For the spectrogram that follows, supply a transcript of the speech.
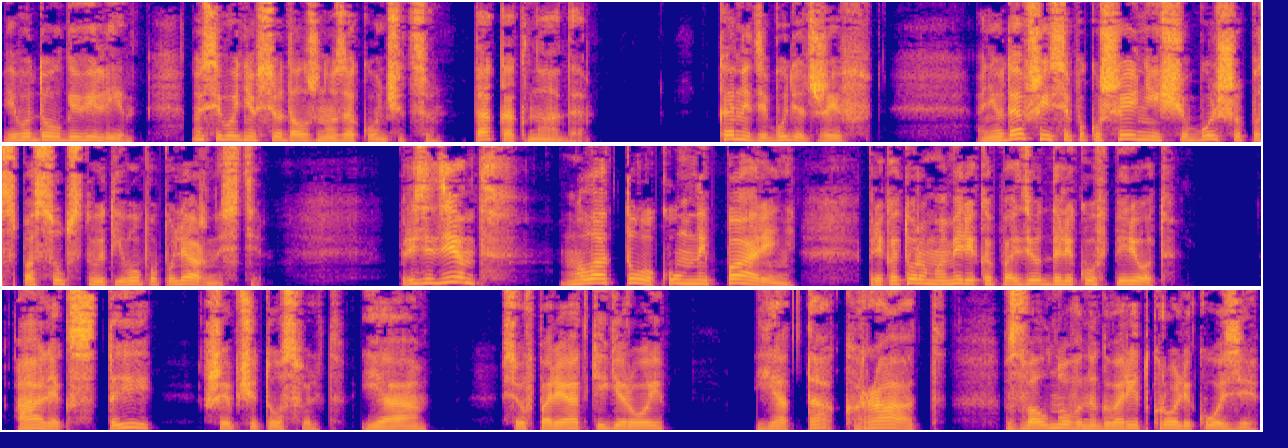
Его долго вели, но сегодня все должно закончиться, так как надо. Кеннеди будет жив, а неудавшиеся покушения еще больше поспособствуют его популярности. Президент — молоток, умный парень, при котором Америка пойдет далеко вперед. «Алекс, ты?» — шепчет Освальд. «Я...» «Все в порядке, герой». «Я так рад!» — взволнованно говорит кролик Ози.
